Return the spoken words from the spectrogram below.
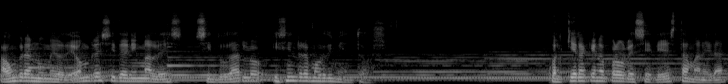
a un gran número de hombres y de animales sin dudarlo y sin remordimientos. Cualquiera que no progrese de esta manera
